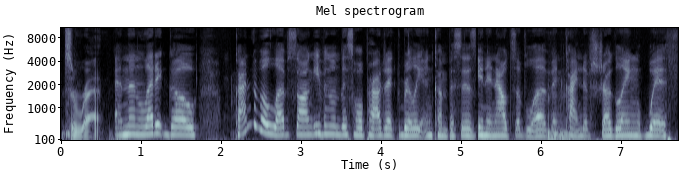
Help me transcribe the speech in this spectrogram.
it's a wrap. And then let it go kind of a love song, even though this whole project really encompasses in and outs of love mm. and kind of struggling with.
